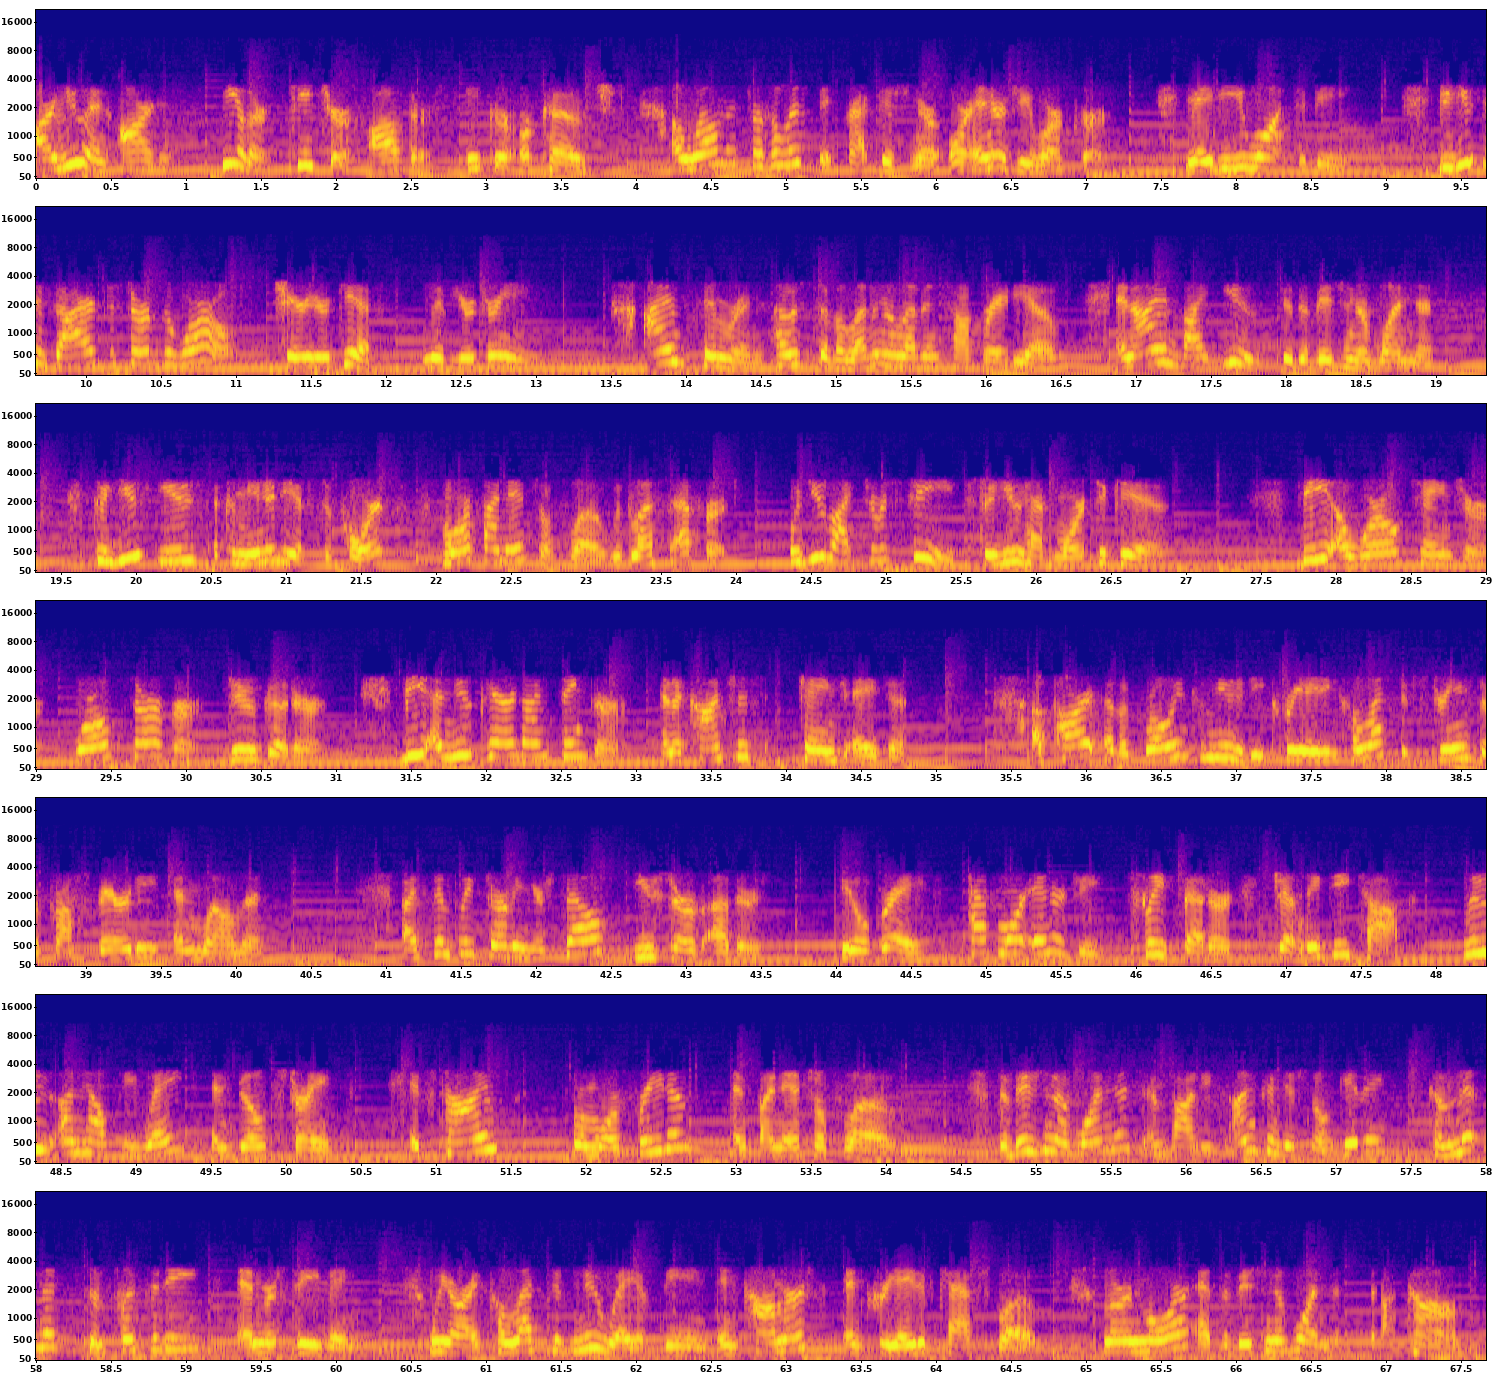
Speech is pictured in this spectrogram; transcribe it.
Are you an artist, healer, teacher, author, speaker, or coach? A wellness or holistic practitioner or energy worker? Maybe you want to be. Do you desire to serve the world, share your gifts, live your dreams? I am Simran, host of 1111 Talk Radio, and I invite you to the vision of oneness. Could you use a community of support, more financial flow with less effort? Would you like to receive so you have more to give? Be a world changer, world server, do gooder. Be a new paradigm thinker and a conscious change agent. a part of a growing community creating collective streams of prosperity and wellness. By simply serving yourself, you serve others. Feel great, have more energy, sleep better, gently detox, lose unhealthy weight, and build strength. It's time for more freedom and financial flow. The vision of oneness embodies unconditional giving, commitment, simplicity, and receiving. We are a collective new way of being in commerce and creative cash flow. Learn more at thevisionofoneness.com.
